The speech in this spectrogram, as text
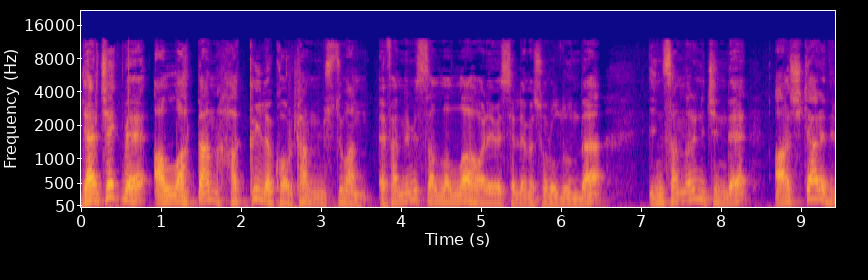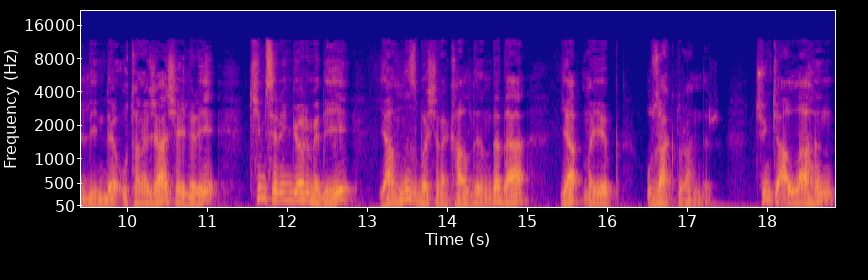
Gerçek ve Allah'tan hakkıyla korkan Müslüman Efendimiz sallallahu aleyhi ve selleme sorulduğunda insanların içinde aşikar edildiğinde utanacağı şeyleri kimsenin görmediği yalnız başına kaldığında da yapmayıp uzak durandır. Çünkü Allah'ın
